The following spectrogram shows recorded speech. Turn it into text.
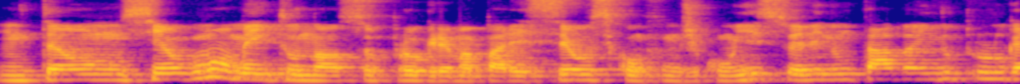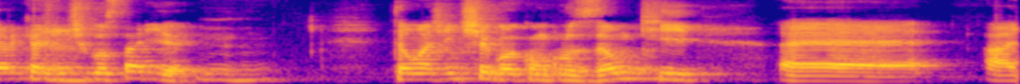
Então, se em algum momento o nosso programa pareceu se confundir com isso, ele não estava indo para o lugar que a gente gostaria. Uhum. Então a gente chegou à conclusão que é, a,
